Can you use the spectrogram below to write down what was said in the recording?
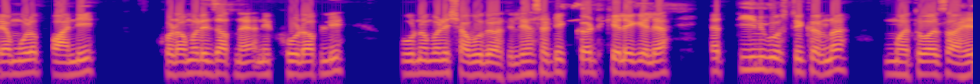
त्यामुळं पाणी खोडामध्ये जात नाही आणि खोड आपली पूर्णपणे शाबूत राहतील. ह्यासाठी कट केल्या गेल्या. ह्या तीन गोष्टी करणं महत्वाचं आहे.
